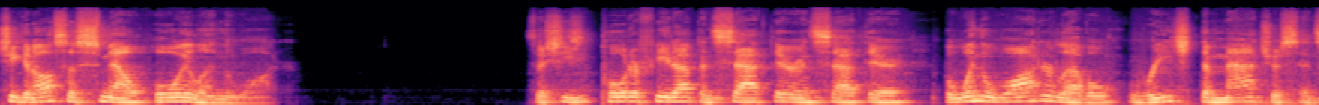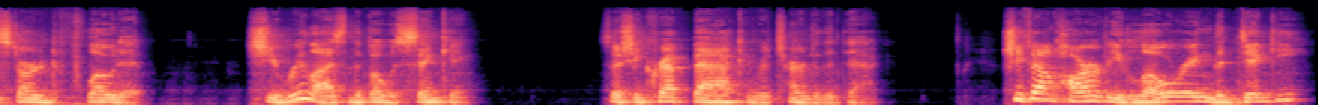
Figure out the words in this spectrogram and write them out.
She could also smell oil in the water. So she pulled her feet up and sat there and sat there. But when the water level reached the mattress and started to float it, she realized the boat was sinking. So she crept back and returned to the deck. She found Harvey lowering the dinghy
